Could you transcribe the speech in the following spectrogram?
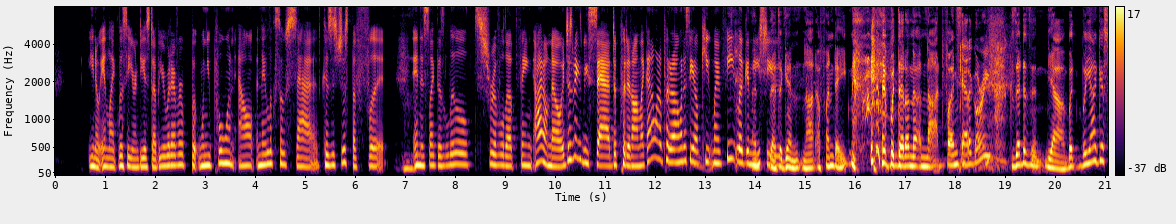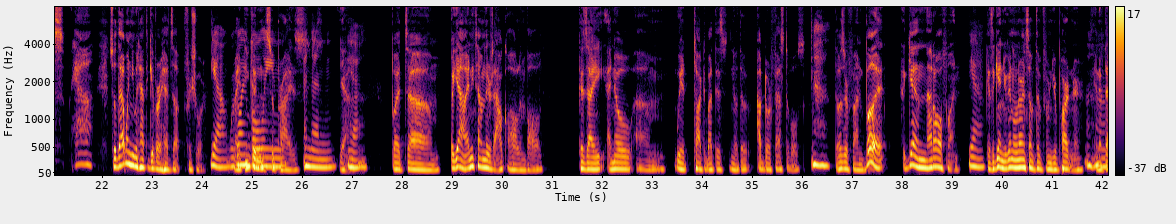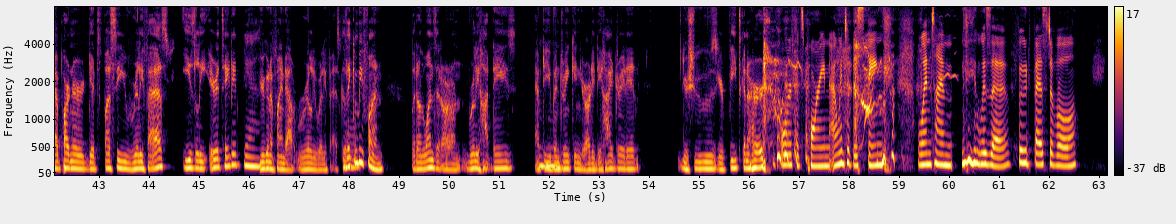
you know in like let's say you're in dsw or whatever but when you pull one out and they look so sad because it's just the foot Mm-hmm. and it's like this little shriveled up thing i don't know it just makes me sad to put it on like i don't want to put it on i want to see how cute my feet look in these shoes that's again not a fun date. put that on the not fun category because that doesn't. Yeah, but but yeah, I guess yeah. So that one you would have to give her a heads up for sure. yeah we're Right? going You couldn't bowling surprise. and then Yeah. yeah but um but yeah anytime there's alcohol involved because i i know um we had talked about this you know the outdoor festivals Uh-huh. those are fun but again not all fun yeah because again you're going to learn something from your partner and Uh-huh. if that partner gets fussy really fast easily irritated yeah you're going to find out really really fast because they can be fun but on the ones that are on really hot days after you've Mm-hmm. been drinking you're already dehydrated your shoes, your feet's gonna hurt. or if it's pouring. I went to this thing one time. It was a food festival,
